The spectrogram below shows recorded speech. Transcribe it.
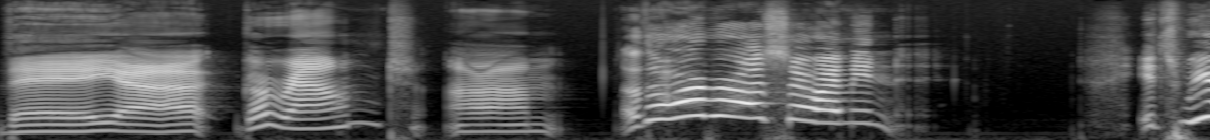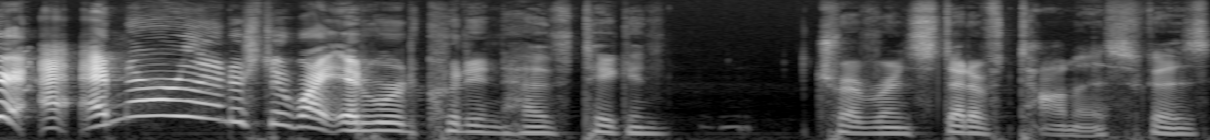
They uh, go around. Um, the harbor also, I mean, it's weird. I, I've never really understood why Edward couldn't have taken Trevor instead of Thomas, because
